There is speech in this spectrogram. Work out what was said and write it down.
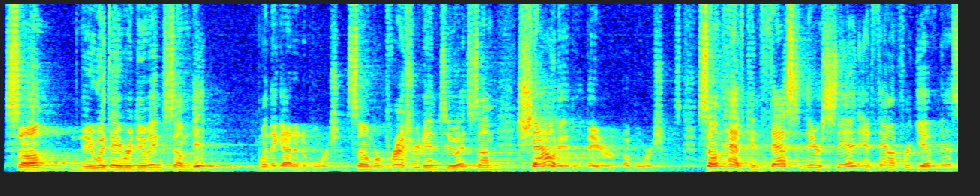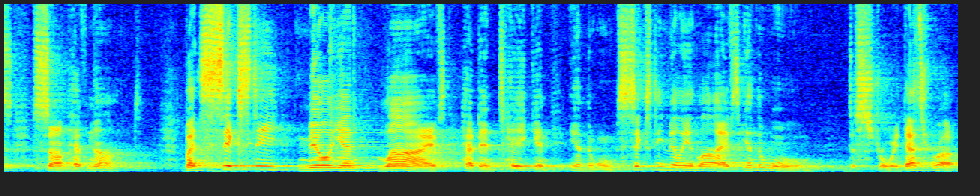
Some knew what they were doing, some didn't when they got an abortion. Some were pressured into it, some shouted their abortions. Some have confessed their sin and found forgiveness, some have not. But 60 million lives have been taken in the womb. 60 million lives in the womb destroyed. That's Roe.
